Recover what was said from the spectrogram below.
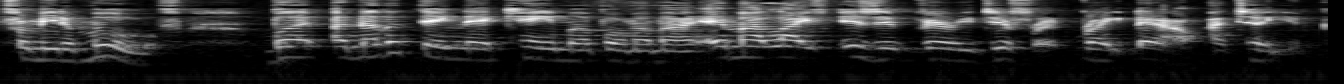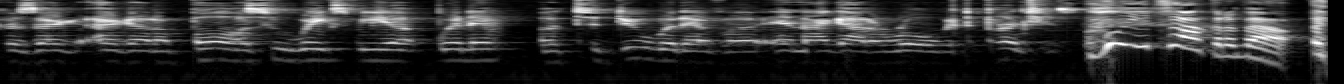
for me to move. But another thing that came up on my mind, and my life isn't very different right now, I tell you, because I, I got a boss who wakes me up whenever to do whatever, and I got to roll with the punches. Who you talking about? yeah,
